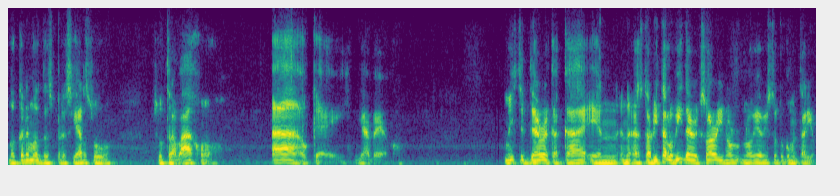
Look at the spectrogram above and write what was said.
No queremos despreciar su, su trabajo. Ah, ok, ya veo. Mr. Derek acá en, en- hasta ahorita lo vi, Derek, sorry, no, no había visto tu comentario.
